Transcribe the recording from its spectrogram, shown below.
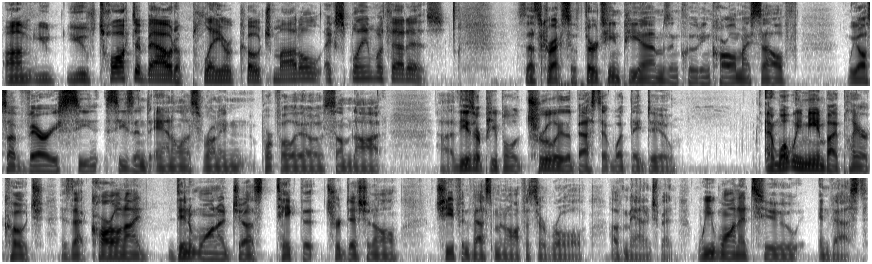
Um, you you've talked about a player coach model. Explain what that is. So that's correct. So 13 PMs, including Carl and myself. We also have very se- seasoned analysts running portfolios, some not. Uh, these are people truly the best at what they do. And what we mean by player coach is that Carl and I didn't want to just take the traditional chief investment officer role of management. We wanted to invest.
